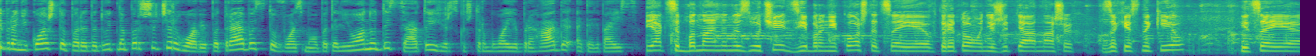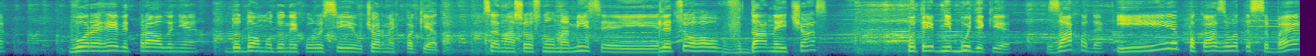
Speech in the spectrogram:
Зібрані кошти передадуть на першочергові потреби 108-го батальйону 10-ї гірсько-штурмової бригади Едельвейс. Як це банально не звучить, зібрані кошти це є врятовані життя наших захисників, і це є вороги відправлені додому до них у Росії в чорних пакетах. Це наша основна місія, і для цього в даний час потрібні будь-які заходи і показувати себе.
